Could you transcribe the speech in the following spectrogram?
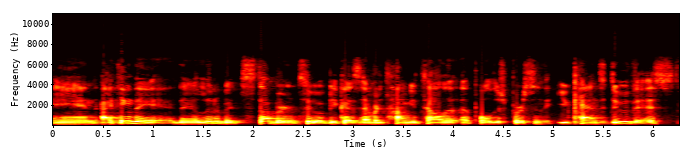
And I think they they're a little bit stubborn too, because every time you tell a, Polish person you can't do this,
